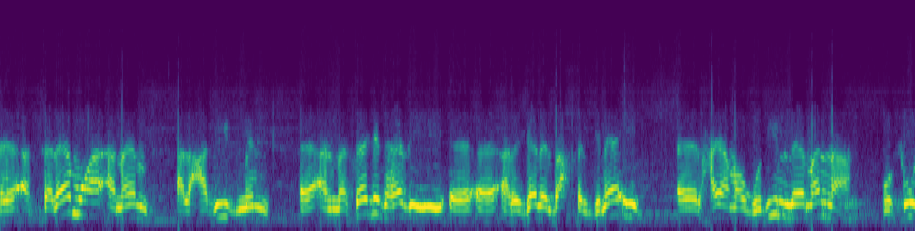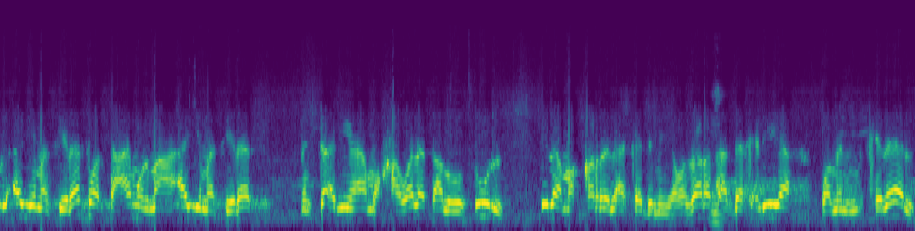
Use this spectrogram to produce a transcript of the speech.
السلام وأمام العديد من المساجد هذه رجال البحث الجنائي الحقيقة موجودين لمنع وصول أي مسيرات والتعامل مع أي مسيرات من شأنها محاولة الوصول إلى مقر الأكاديمية، وزارة نعم. الداخلية ومن خلال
